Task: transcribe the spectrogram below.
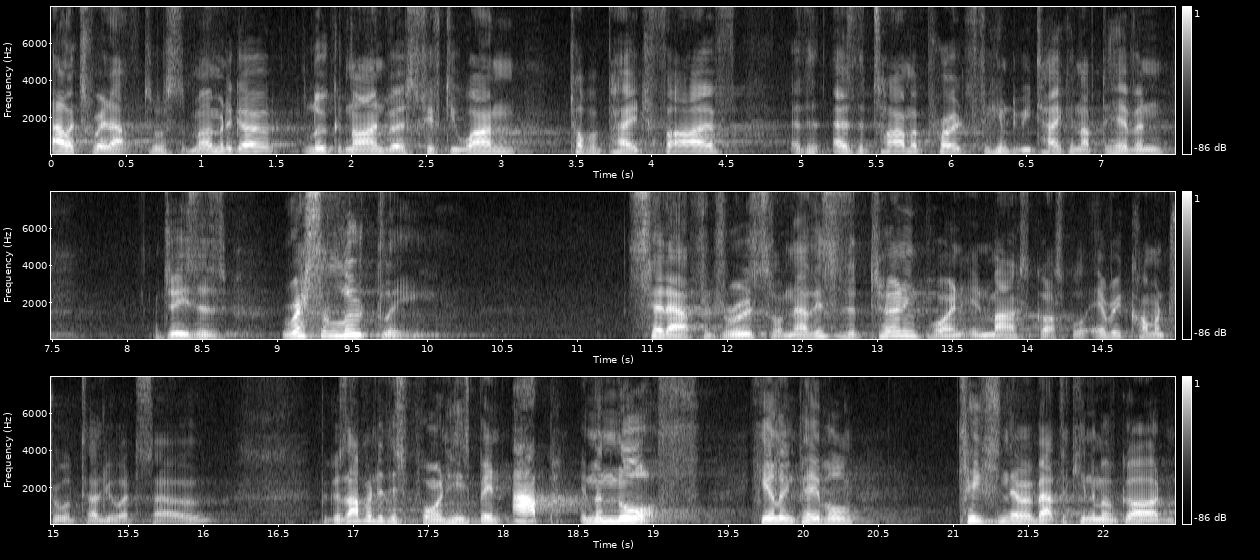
Alex read out to us a moment ago, Luke 9, verse 51, top of page 5. As the time approached for him to be taken up to heaven, Jesus resolutely set out for Jerusalem. Now, this is a turning point in Mark's gospel. Every commentary will tell you it so, because up until this point, he's been up in the north, healing people, teaching them about the kingdom of God,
